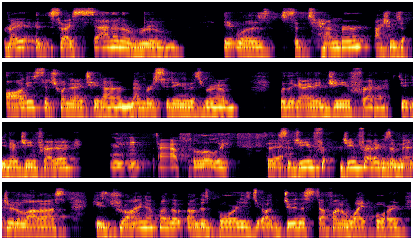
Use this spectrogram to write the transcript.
Right. So I sat in a room. It was September, actually, it was August of 2019. I remember sitting in this room with a guy named Gene Frederick. You know Gene Frederick? Hmm Absolutely. So, Yeah. so Gene, Gene Frederick is a mentor to a lot of us. He's drawing up on the on this board. He's do, doing this stuff on a whiteboard,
